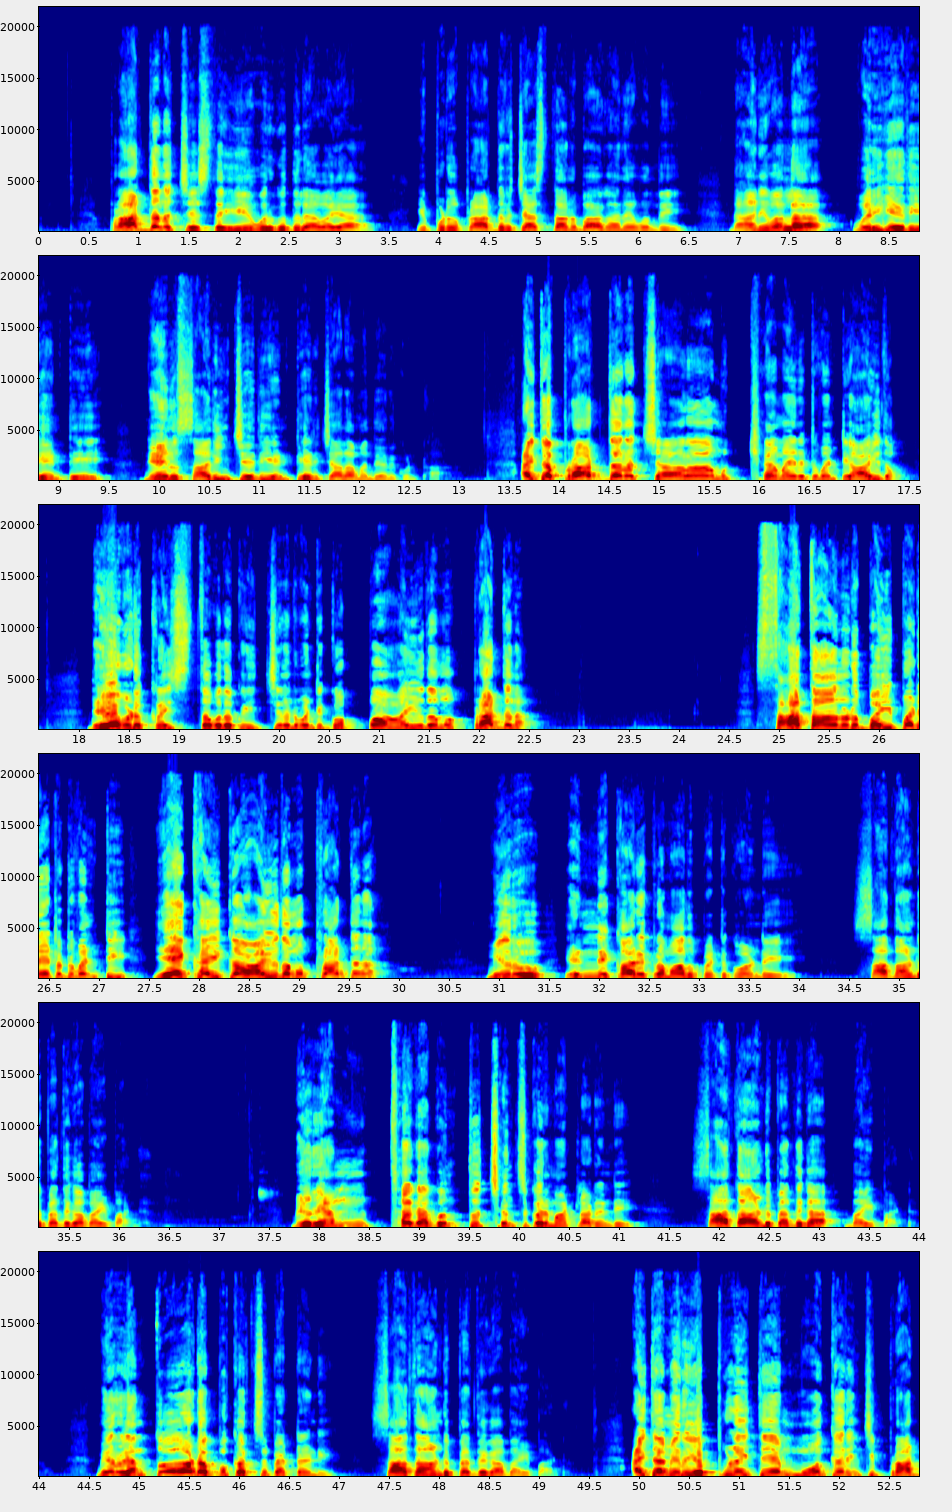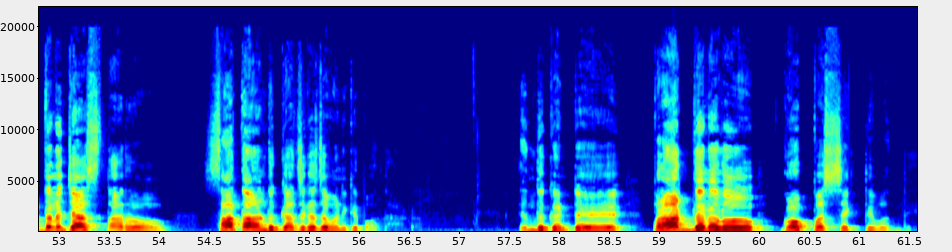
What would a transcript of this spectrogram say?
ప్రార్థన చేస్తే ఏం ఉరుగుద్దులేవయ్యా ఇప్పుడు ప్రార్థన చేస్తాను బాగానే ఉంది. దానివల్ల ఒరిగేది ఏంటి? నేను సాధించేది ఏంటి అని చాలామంది అనుకుంటారు. అయితే ప్రార్థన చాలా ముఖ్యమైనటువంటి ఆయుధం. దేవుడు క్రైస్తవులకు ఇచ్చినటువంటి గొప్ప ఆయుధము ప్రార్థన. సాతానుడు భయపడేటటువంటి ఏకైక ఆయుధము ప్రార్థన. మీరు ఎన్ని కార్యక్రమాలు పెట్టుకోండి సాతానుడు పెద్దగా భయపడ్డాడు మీరు ఎంతగా గొంతు చెంచుకొని మాట్లాడండి సాతానుడు పెద్దగా భయపడ్డు. మీరు ఎంతో డబ్బు ఖర్చు పెట్టండి సాతాండు పెద్దగా భయపడ్డు. అయితే మీరు ఎప్పుడైతే మోకరించి ప్రార్థన చేస్తారో సాతాండు గజగజ వణికిపోతాడు. ఎందుకంటే ప్రార్థనలో గొప్ప శక్తి ఉంది.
